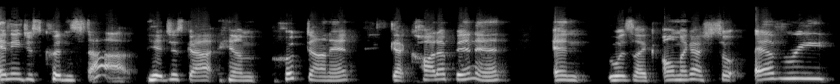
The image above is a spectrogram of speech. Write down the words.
And he just couldn't stop. He had just got him hooked on it, got caught up in it, and was like, "Oh my gosh!" So every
